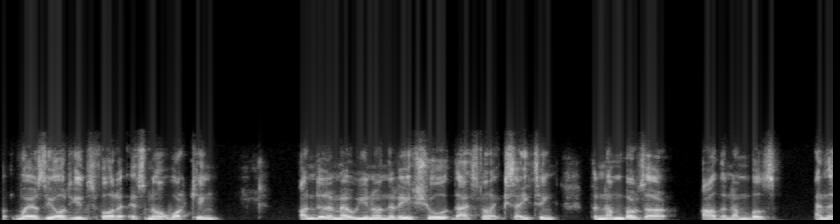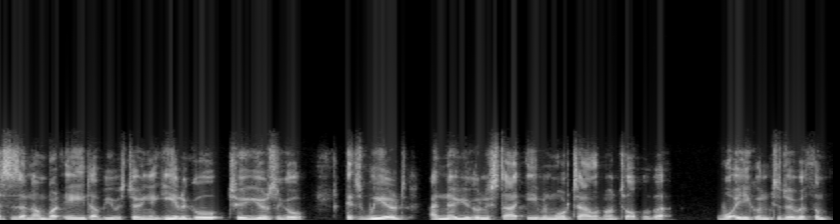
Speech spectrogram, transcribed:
But where's the audience for it? It's not working. Under a million on the ratio, that's not exciting. The numbers are are the numbers. And this is a number AEW was doing a year ago, two years ago. It's weird. And now you're going to stack even more talent on top of it. What are you going to do with them?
